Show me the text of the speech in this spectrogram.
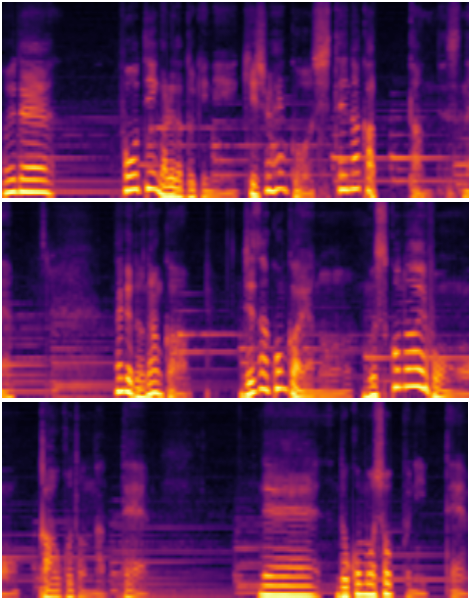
それで14が出た時に機種変更してなかったんですね。だけどなんか実は今回あの息子の iPhone を買うことになってでドコモショップに行って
